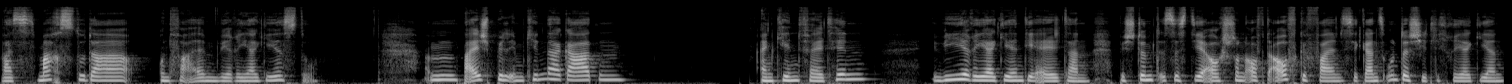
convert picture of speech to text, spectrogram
Was machst du da? Und vor allem, wie reagierst du? Beispiel im Kindergarten. Ein Kind fällt hin, wie reagieren die Eltern? Bestimmt ist es dir auch schon oft aufgefallen, dass sie ganz unterschiedlich reagieren.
